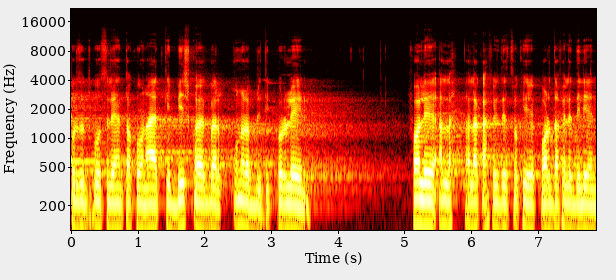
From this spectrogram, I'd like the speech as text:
পর্যন্ত পৌঁছলেন, তখন আয়াতকে বেশ কয়েকবার পুনরাবৃত্তি করলেন। ফলে আল্লাহ তালা কাফিরদের চোখে পর্দা ফেলে দিলেন।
